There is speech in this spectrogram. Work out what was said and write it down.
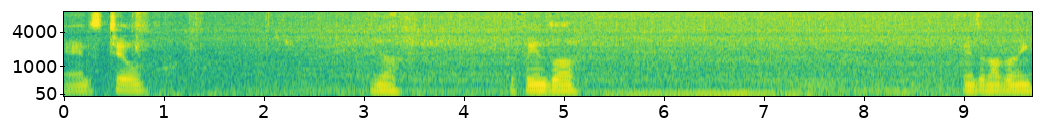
and still yeah the fans are fans are not running.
